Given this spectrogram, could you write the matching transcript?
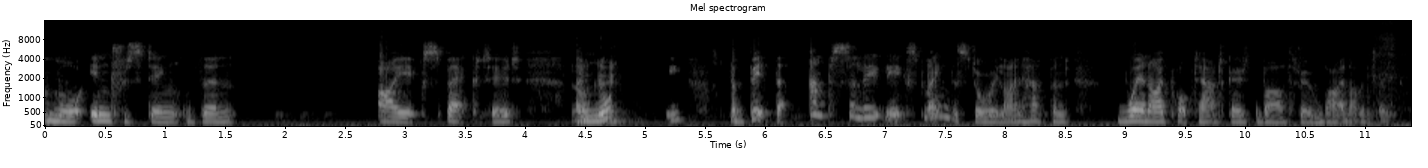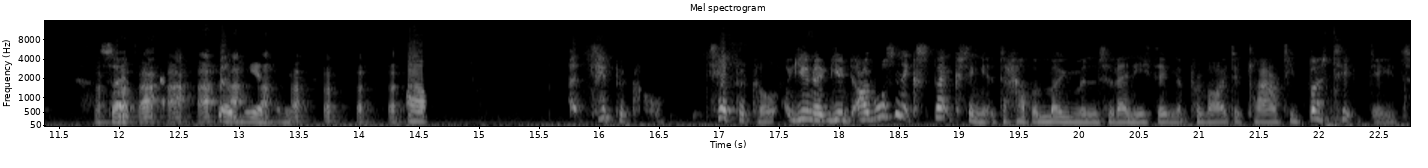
more interesting than I expected, and not Okay. The bit that absolutely explained the storyline happened when I popped out to go to the bathroom and buy another drink. So fill me in. Uh, typical, typical. You know, I wasn't expecting it to have a moment of anything that provided clarity, but it did.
